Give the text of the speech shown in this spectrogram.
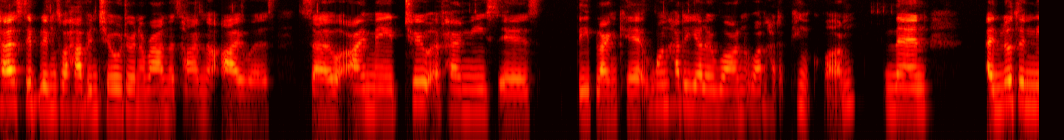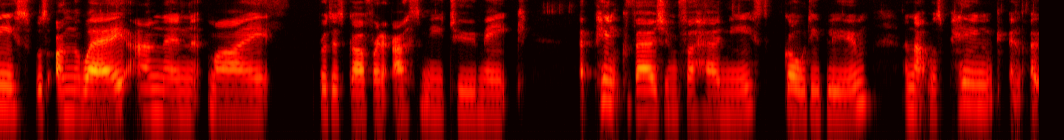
her siblings were having children around the time that I was. So I made two of her nieces the blanket. One had a yellow one, one had a pink one. And then another niece was on the way, and then my brother's girlfriend asked me to make a pink version for her niece, Goldie Bloom, and that was pink, and uh,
